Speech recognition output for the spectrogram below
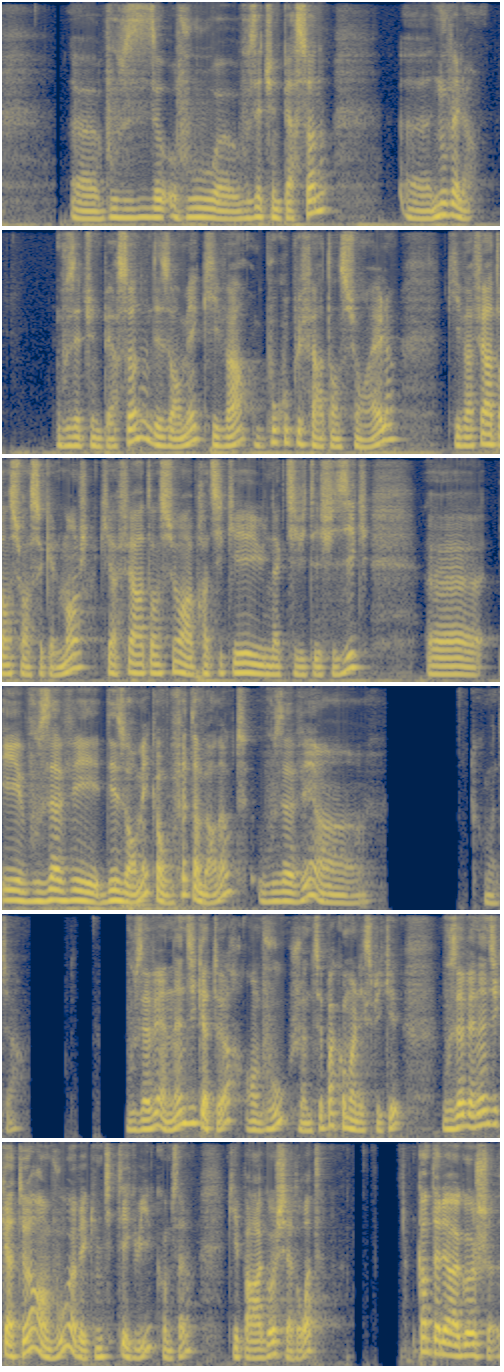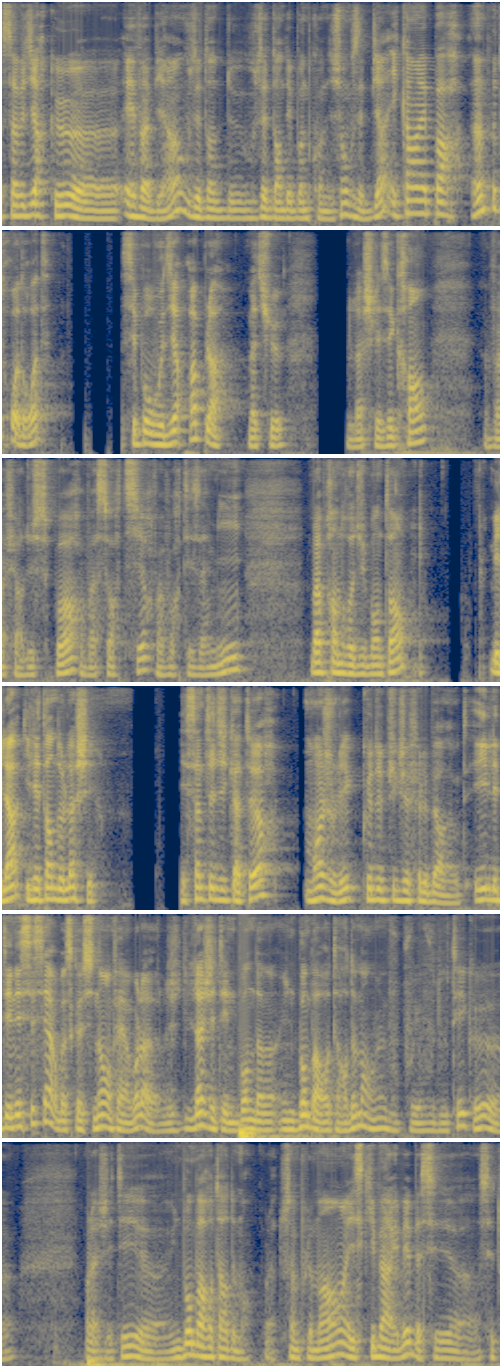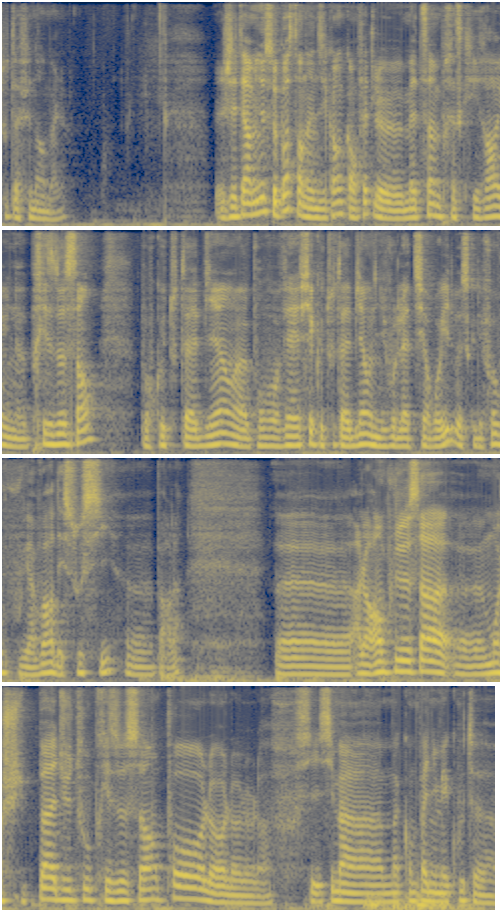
euh, euh, vous, êtes une personne euh, nouvelle. Vous êtes une personne désormais qui va beaucoup plus faire attention à elle, qui va faire attention à ce qu'elle mange, qui va faire attention à pratiquer une activité physique. et vous avez désormais, quand vous faites un burn-out, vous avez un... Comment dire vous avez un indicateur en vous, je ne sais pas comment l'expliquer, vous avez un indicateur en vous avec une petite aiguille comme ça, qui est par à gauche et à droite. Quand elle est à gauche, ça veut dire que euh, va bien, vous êtes, dans vous êtes dans des bonnes conditions, vous êtes bien. Et quand elle part un peu trop à droite, c'est pour vous dire, hop là, Mathieu, lâche les écrans, va faire du sport, va sortir, va voir tes amis, va prendre du bon temps. Mais là, il est temps de lâcher. Et cet indicateur, moi je l'ai que depuis que j'ai fait le burn-out. Et il était nécessaire parce que sinon, enfin voilà, là j'étais une bombe, à, retardement. Hein. Vous pouvez vous douter que euh, voilà, j'étais euh, une bombe à retardement. Voilà, tout simplement. Et ce qui m'est arrivé, bah, euh, c'est tout à fait normal. J'ai terminé ce poste en indiquant qu'en fait le médecin me prescrira une prise de sang pour que tout aille bien, pour vérifier que tout aille bien au niveau de la thyroïde, parce que des fois vous pouvez avoir des soucis par là. Euh, alors en plus de ça, euh, moi je suis pas du tout prise de sang. Oh là là là là. Si, ma, ma compagne m'écoute, euh,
